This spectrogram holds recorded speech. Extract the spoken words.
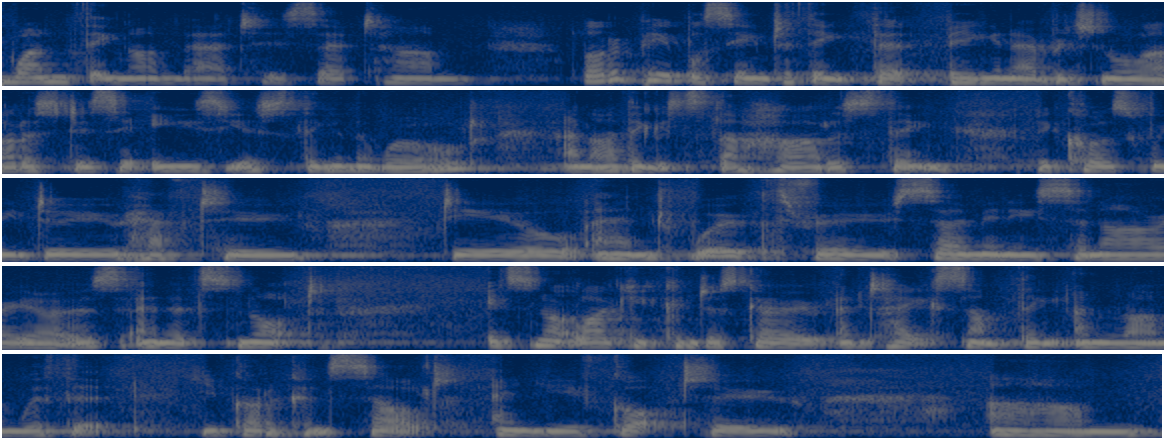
one thing on that is that um, a lot of people seem to think that being an Aboriginal artist is the easiest thing in the world, and I think it's the hardest thing because we do have to deal and work through so many scenarios, and it's not. It's not like you can just go and take something and run with it. You've got to consult and you've got to um,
